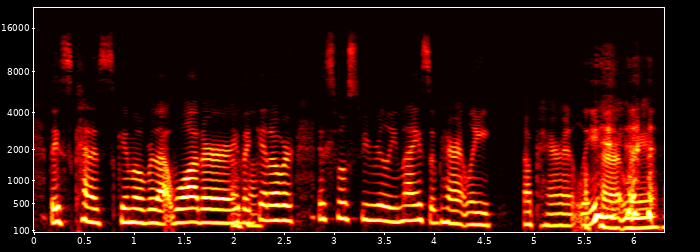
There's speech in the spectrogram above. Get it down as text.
they kind of skim over that water. Uh-huh. They get over. It's supposed to be really nice, apparently. Apparently. Apparently.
